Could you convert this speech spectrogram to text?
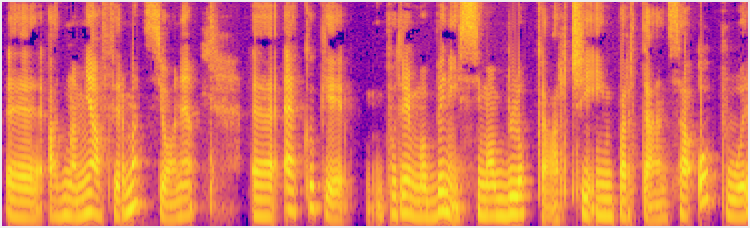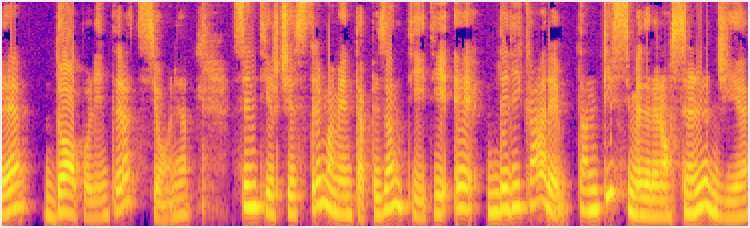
eh, ad una mia affermazione, eh, ecco che potremmo benissimo bloccarci in partenza oppure dopo l'interazione sentirci estremamente appesantiti e dedicare tantissime delle nostre energie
